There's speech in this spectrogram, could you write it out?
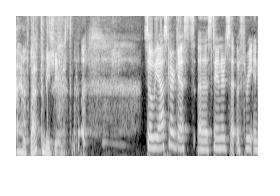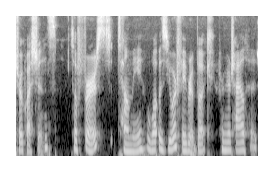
I am glad to be here. So we ask our guests a standard set of three intro questions. So first, tell me, what was your favorite book from your childhood?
